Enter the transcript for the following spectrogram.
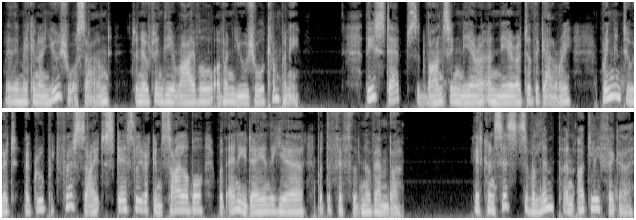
where they make an unusual sound, denoting the arrival of unusual company. These steps, advancing nearer and nearer to the gallery, bring into it a group at first sight scarcely reconcilable with any day in the year but the fifth of November. It consists of a limp and ugly figure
